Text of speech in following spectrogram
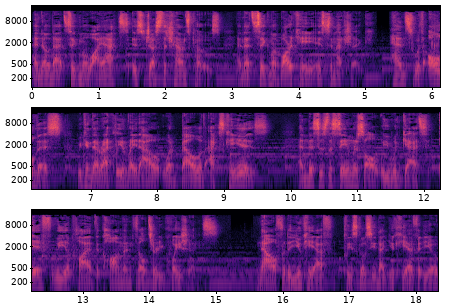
And know that sigma yx is just the transpose, and that sigma bar k is symmetric. Hence, with all this, we can directly write out what Bell of xk is, and this is the same result we would get if we applied the Kalman filter equations. Now for the UKF, please go see that UKF video,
